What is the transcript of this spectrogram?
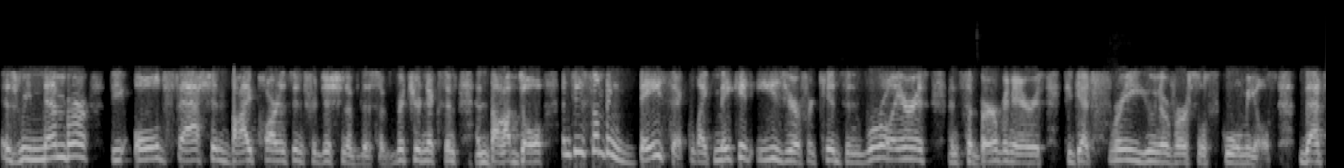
is remember the old fashioned bipartisan tradition of this, of Richard Nixon and Bob Dole, and do something basic like make it easier for kids in rural areas and suburban areas to get free universal school meals. That's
